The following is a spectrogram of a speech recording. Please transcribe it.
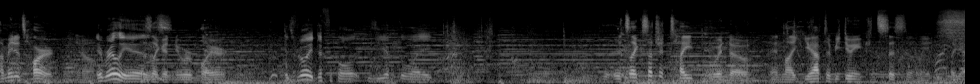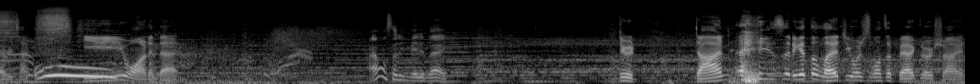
I mean, it's hard, you know. It really is. As like a newer player, it's really difficult because you have to like. it's like such a tight window, and like you have to be doing it consistently, like every time. Ooh. He wanted that, I almost thought he made it back. dude. Don, he's sitting at the ledge. He just wants a backdoor shine,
